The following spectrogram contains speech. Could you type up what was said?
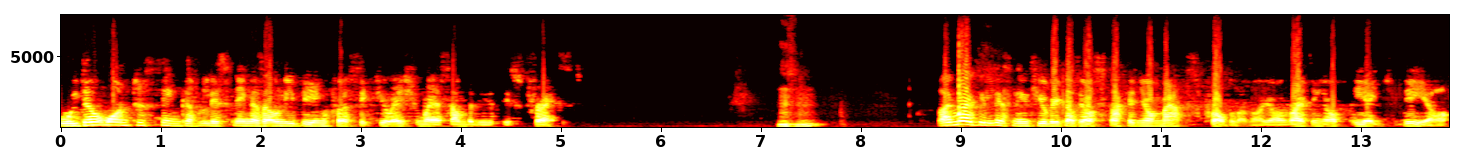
we don't want to think of listening as only being for a situation where somebody is distressed. Mm-hmm. I might be listening to you because you're stuck in your maths problem, or you're writing your PhD, or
